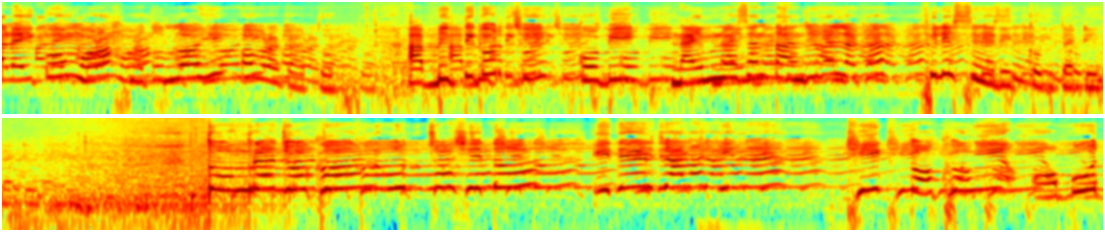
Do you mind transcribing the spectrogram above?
আলাইকুম ওরহমতুল্লাহি ওবরাকাতু আবৃত্তি করছি কবি নাইমুল হাসান তানজিমের লেখা ফিলিস্তিনের ঈদ কবিতাটি। তোমরা যখন উচ্ছ্বাসিত ঈদের জামা কিনে ঠিক তখনই অবুজ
